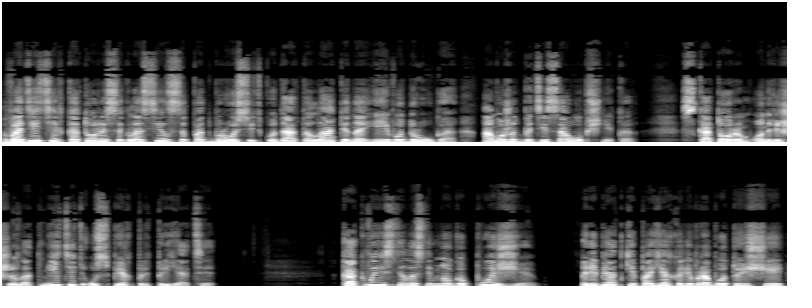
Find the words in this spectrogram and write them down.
водитель который согласился подбросить куда-то Лапина и его друга, а может быть и сообщника, с которым он решил отметить успех предприятия. Как выяснилось немного позже, ребятки поехали в работающий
